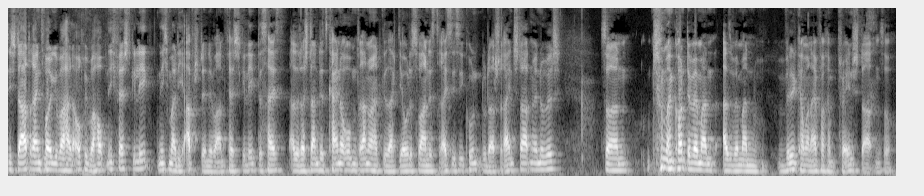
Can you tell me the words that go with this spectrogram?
Die Startreihenfolge war halt auch überhaupt nicht festgelegt. Nicht mal die Abstände waren festgelegt. Das heißt, also da stand jetzt keiner oben dran und hat gesagt, yo, das waren jetzt 30 Sekunden, du darfst reinstarten, wenn du willst. Sondern man konnte, wenn man, also wenn man will, kann man einfach im Train starten, so.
